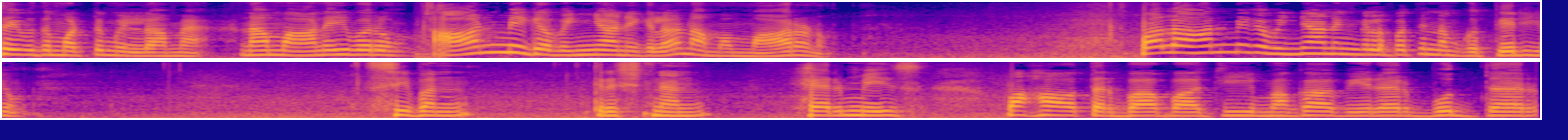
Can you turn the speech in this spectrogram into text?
செய்வது மட்டும் இல்லாமல் நாம் அனைவரும் ஆன்மீக விஞ்ஞானிகளாக நம்ம மாறணும். பல ஆன்மீக விஞ்ஞானிகளை பற்றி நமக்கு தெரியும். சிவன் கிருஷ்ணன் ஹெர்மிஸ் மகாவத்தர் பாபாஜி மகாவீரர் புத்தர்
